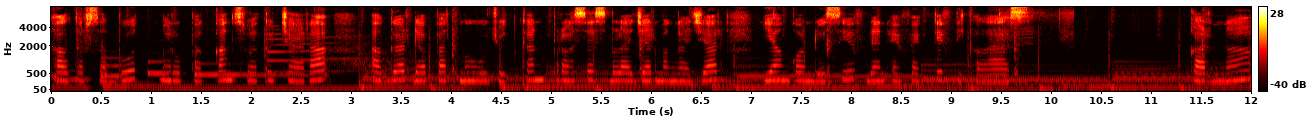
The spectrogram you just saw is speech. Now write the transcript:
hal tersebut merupakan suatu cara agar dapat mewujudkan proses belajar mengajar yang kondusif dan efektif di kelas. Karena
